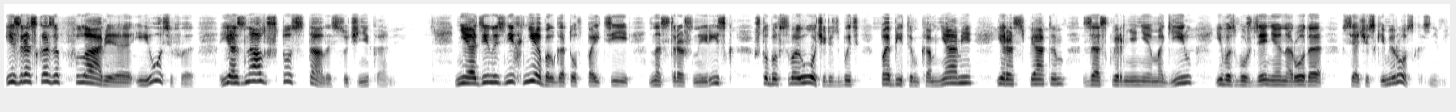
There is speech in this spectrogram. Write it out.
Из рассказов Флавия и Иосифа я знал, что стало с учениками. Ни один из них не был готов пойти на страшный риск, чтобы в свою очередь быть побитым камнями и распятым за осквернение могил и возбуждение народа всяческими росказнями.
